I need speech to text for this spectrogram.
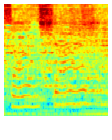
sunshine.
